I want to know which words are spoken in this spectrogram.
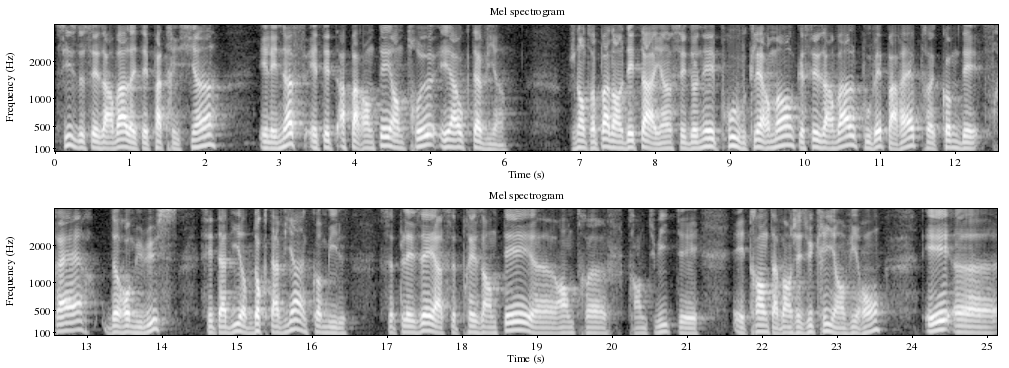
Six de ces arvales étaient patriciens et les neuf étaient apparentés entre eux et à Octavien. Je n'entre pas dans le détail, hein. ces données prouvent clairement que ces pouvaient paraître comme des frères de Romulus, c'est-à-dire d'Octavien, comme il se plaisait à se présenter euh, entre 38 et, 30 avant Jésus-Christ environ. Et euh,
